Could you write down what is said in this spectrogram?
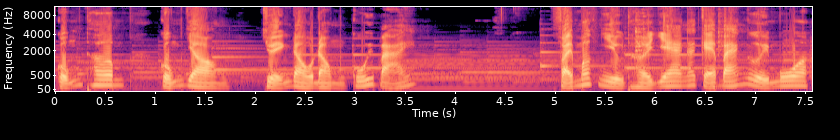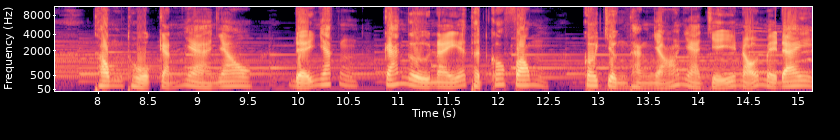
cũng thơm, cũng giòn, chuyện đầu đồng cuối bãi. Phải mất nhiều thời gian kẻ bán người mua, thông thuộc cảnh nhà nhau, để nhắc cá ngừ này thịt có phong, coi chừng thằng nhỏ nhà chị nổi mề đây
